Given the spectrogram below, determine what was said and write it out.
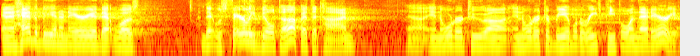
and it had to be in an area that was, that was fairly built up at the time uh, in, order to, uh, in order to be able to reach people in that area.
